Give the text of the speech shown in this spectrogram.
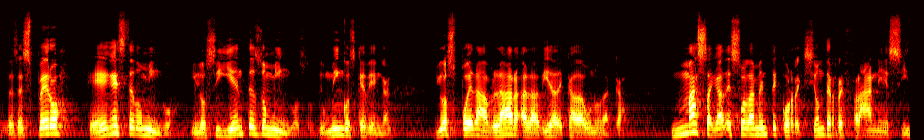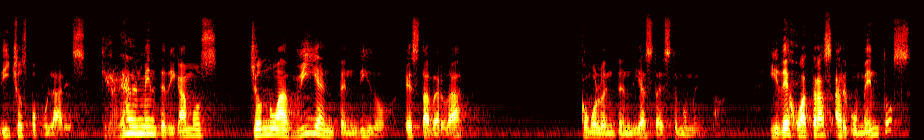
Entonces espero que en este domingo y los siguientes domingos, los domingos que vengan, Dios pueda hablar a la vida de cada uno de acá más allá de solamente corrección de refranes y dichos populares, que realmente digamos, yo no había entendido esta verdad como lo entendí hasta este momento. Y dejo atrás argumentos,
